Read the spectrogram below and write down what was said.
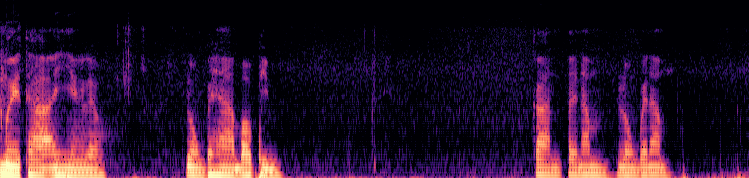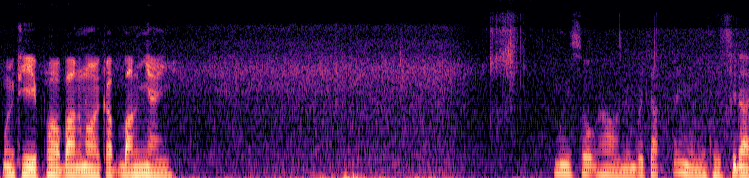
เมื่อทาไอเฮียงแล้ว ลงไปหาเบาพิมพ์ การไปนำลงไปนำบางทีพอบางหน่อยกับบางใหญ่ มือโซกเฮานี่บ่จักได้หยังทีสิได้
